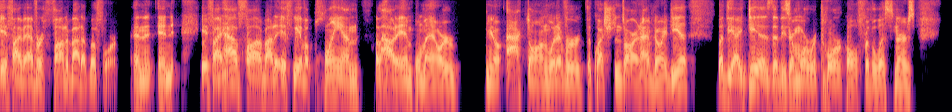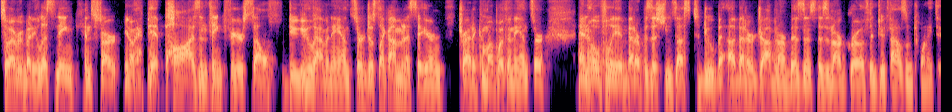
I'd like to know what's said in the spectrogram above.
if I've ever thought about it before, and and if I mm-hmm. have thought about it, if we have a plan of how to implement or you know act on whatever the questions are and i have no idea. But the idea is that these are more rhetorical for the listeners. So everybody listening can start you know hit pause and think for yourself do you have an answer? Just like i'm going to sit here and try to come up with an answer. And hopefully it better positions us to do a better job in our businesses and our growth in 2022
